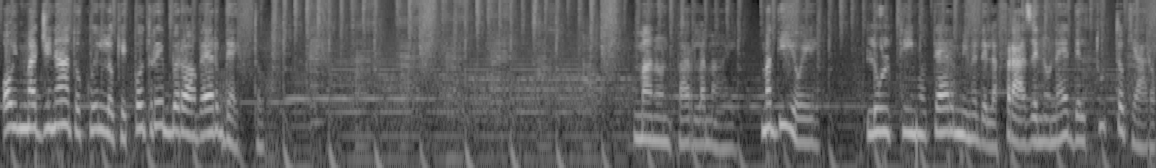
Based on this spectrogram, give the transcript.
Ho immaginato quello che potrebbero aver detto. Ma non parla mai, ma Dio è. L'ultimo termine della frase non è del tutto chiaro,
